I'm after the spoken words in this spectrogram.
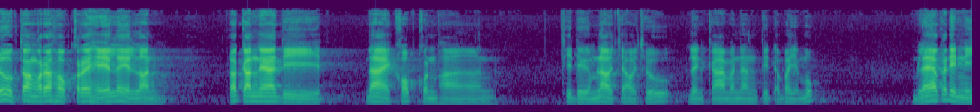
ลูกต้องระหกระเหเล่ล่อน เพราะกรรมในอดีตได้คบคนพาลที่ดื่มเหล้าเจ้าชู้ เล่นการพนันติดอบายมุกแล้วก็ได้หนี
